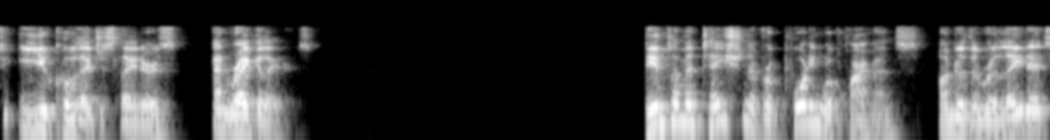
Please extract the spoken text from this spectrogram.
to EU co-legislators and regulators. The implementation of reporting requirements under the related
